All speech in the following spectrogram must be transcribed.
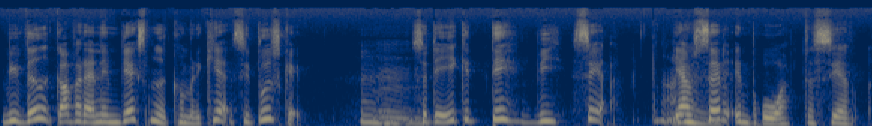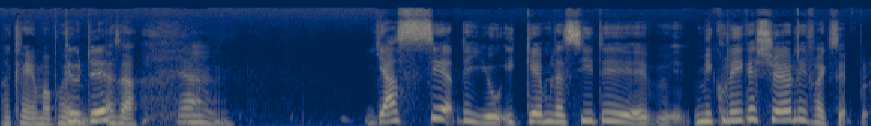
vi ved godt, hvordan en virksomhed kommunikerer sit budskab. Mm. Så det er ikke det, vi ser. Jeg er jo selv en bruger, der ser reklamer på det hende. Det. Altså, ja. Mm. Jeg ser det jo igennem, lad os sige det, min kollega Shirley for eksempel.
